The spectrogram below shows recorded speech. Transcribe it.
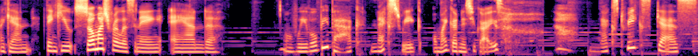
again, thank you so much for listening. And we will be back next week. Oh my goodness, you guys. next week's guest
